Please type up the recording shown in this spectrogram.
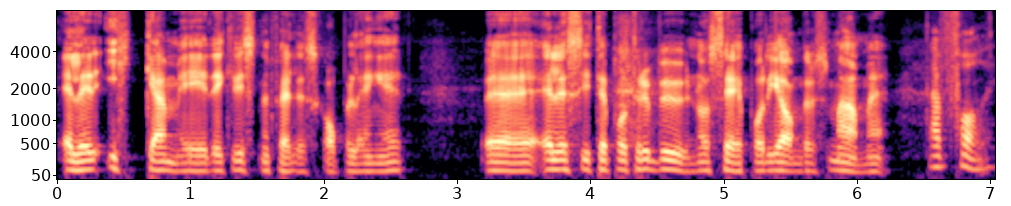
eller ikke er med i det kristne fellesskapet lenger. Eller sitter på tribunen og ser på de andre som er med. Det er farlig.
